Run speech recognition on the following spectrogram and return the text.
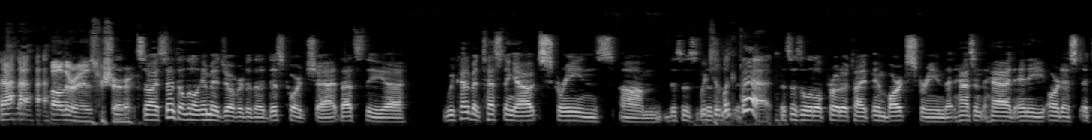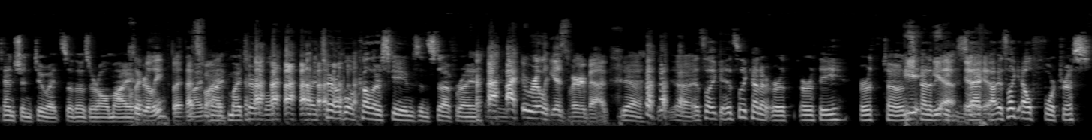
Oh, there is for sure. So, so I sent a little image over to the Discord chat. That's the uh, we've kind of been testing out screens. Um, this is Would this you is, look at that? This is a little prototype embark screen that hasn't had any artist attention to it. So those are all my Clearly, but that's my, fine. my, my terrible my terrible color schemes and stuff. Right? I mean, it really is very bad. yeah, yeah. It's like it's like kind of earth earthy earth tones. Ye- kind of the yeah, yeah, exact. yeah. It's like Elf Fortress.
